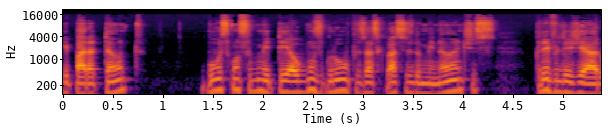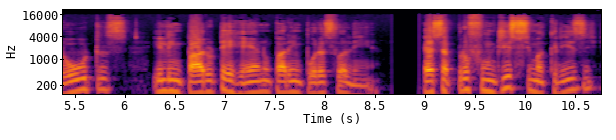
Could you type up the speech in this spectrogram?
e, para tanto, buscam submeter alguns grupos às classes dominantes, privilegiar outros e limpar o terreno para impor a sua linha. Essa profundíssima crise,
